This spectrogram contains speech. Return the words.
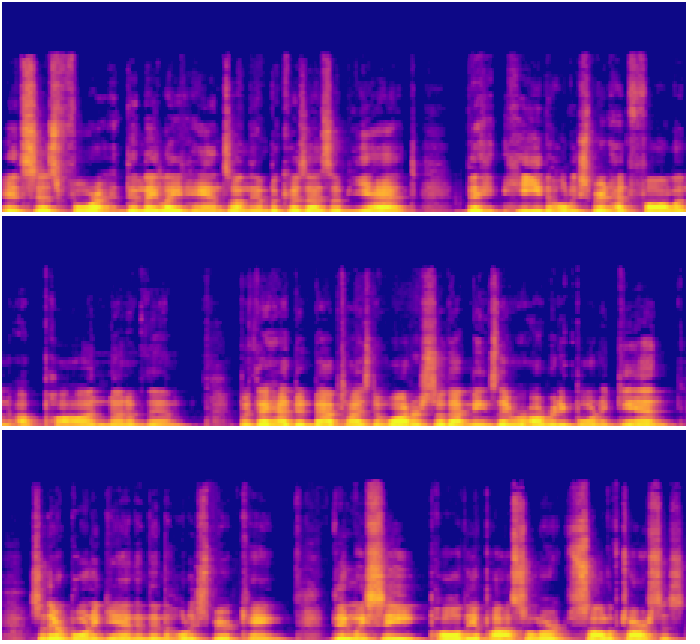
it says, For then they laid hands on them because as of yet, the, he, the Holy Spirit, had fallen upon none of them, but they had been baptized in water, so that means they were already born again. So they were born again, and then the Holy Spirit came. Then we see Paul the Apostle, or Saul of Tarsus,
